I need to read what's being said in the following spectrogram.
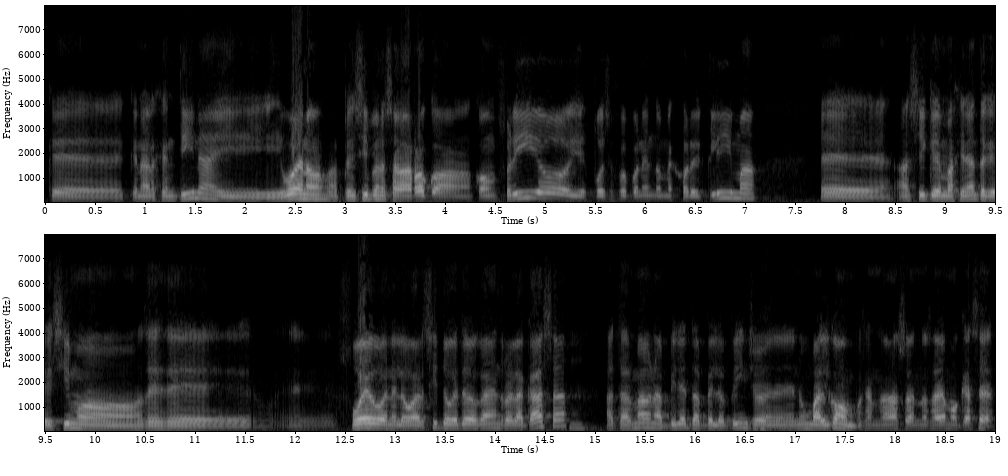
que, en Argentina y, bueno, al principio nos agarró con, frío y después se fue poniendo mejor el clima. Eh, así que imagínate que hicimos desde eh, fuego en el hogarcito que tengo acá dentro de la casa mm. hasta armar una pileta pelo pincho en, un balcón, pues ya no, no sabemos qué hacer.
